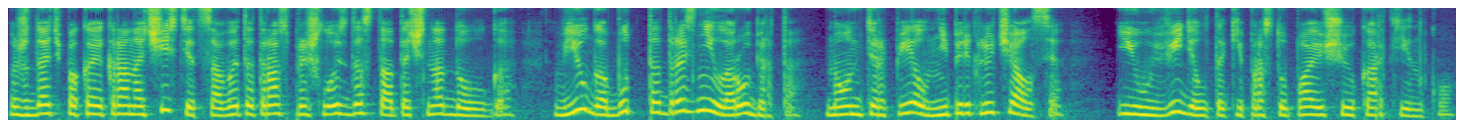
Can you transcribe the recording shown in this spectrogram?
Ждать, пока экран очистится, в этот раз пришлось достаточно долго. Вьюга будто дразнила Роберта, но он терпел, не переключался и увидел таки проступающую картинку.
